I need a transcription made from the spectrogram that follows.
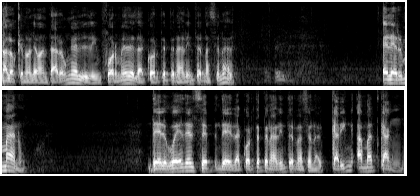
A los que nos levantaron el informe de la Corte Penal Internacional. El hermano del juez de la Corte Penal Internacional, Karim Ahmad Khan,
